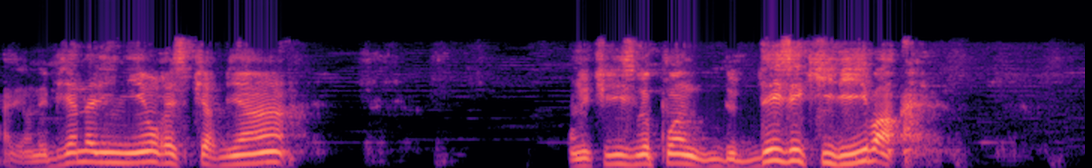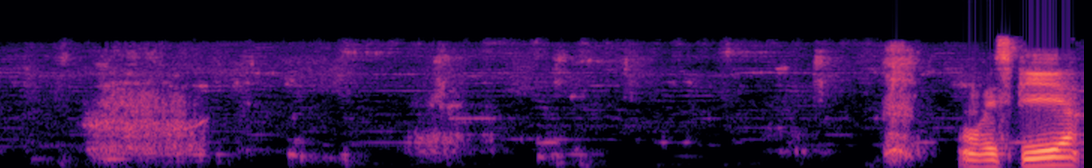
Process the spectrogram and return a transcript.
Allez, on est bien aligné, on respire bien. On utilise le point de déséquilibre. On respire.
